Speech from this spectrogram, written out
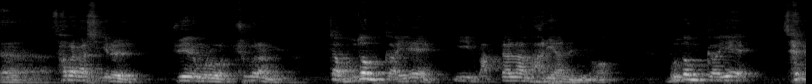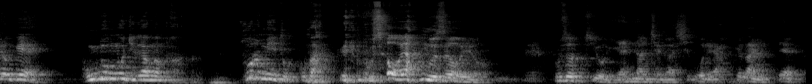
어, 살아가시기를 주의 이름으로 축원합니다. 자, 무덤가에 이 막달라 마리아는요, 무덤가에 새벽에 공동묘지 가면 막 소름이 돋고 막 무서워요, 안 무서워요? 무섭지요. 옛날 제가 시골에 학교 다닐 때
